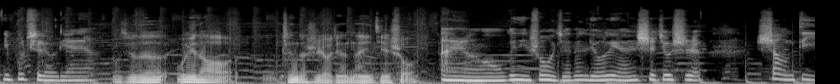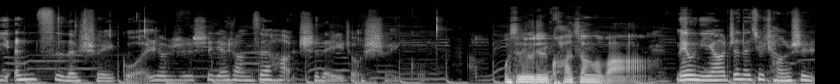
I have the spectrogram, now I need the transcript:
你不吃榴莲呀？我觉得味道真的是有点难以接受。哎呀，我跟你说，我觉得榴莲是就是上帝恩赐的水果，就是世界上最好吃的一种水果。我觉得有点夸张了吧？没有，你要真的去尝试，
